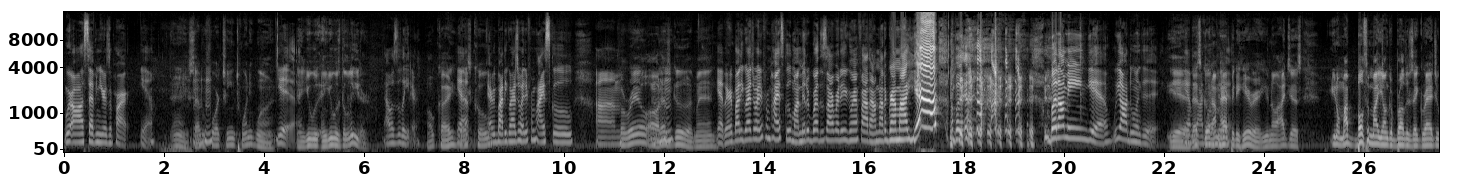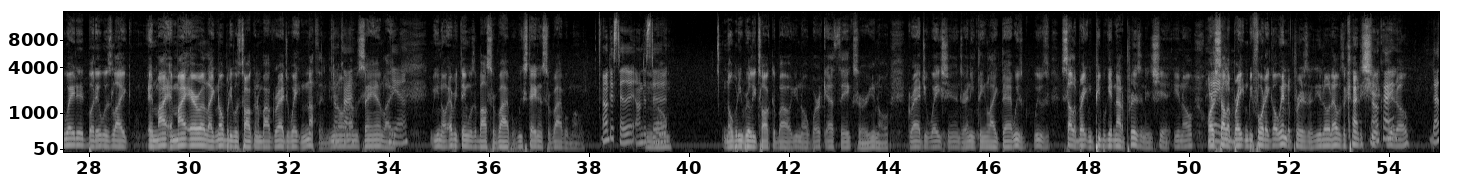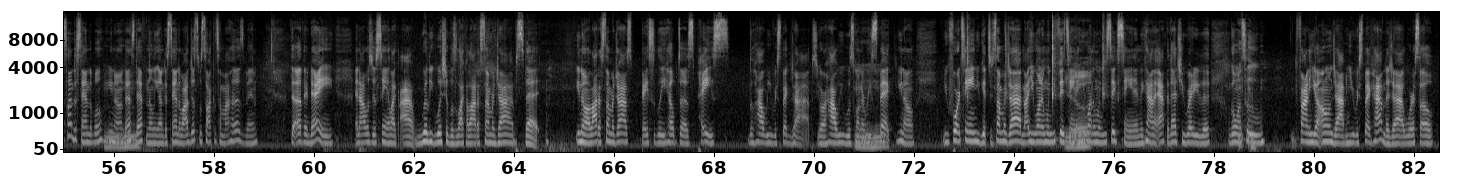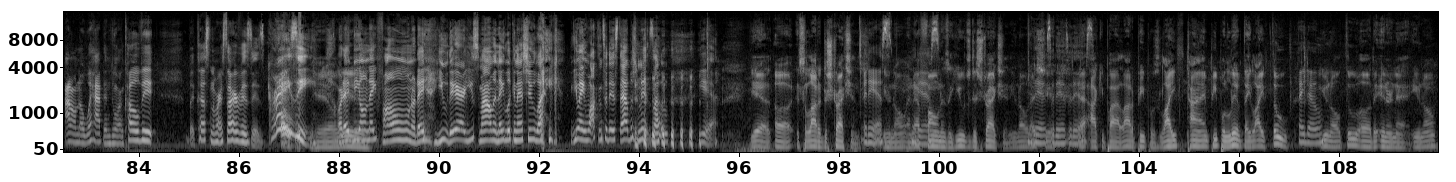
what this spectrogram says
we're all seven years apart. Yeah, Dang, 7, 14, 21. mm-hmm. yeah. And you and you was the leader. I was the leader. Okay, Yeah, that's cool. Everybody graduated from high school. Um, For real? Oh, Mm-hmm. that's good, man. Yep, everybody graduated from high school. My middle brother's already a grandfather. I'm not a grandma. Yeah, but but I mean, yeah, we all doing good. Yeah, Yeah, that's good. I'm good. happy to hear it. You know, I just, you know, my both of my younger brothers they graduated, but it was like in my in my era, like nobody was talking about graduating nothing. You know what I'm saying? Like, yeah, you know, everything was about survival. We stayed in survival mode. understood, You understood. know, nobody really talked about you know work ethics or you know graduations or anything like that. We was we was celebrating people getting out of prison and shit, you know, or Hey. celebrating before they go into prison. You know, that was the kind of shit. Okay. You know. That's understandable. You know, that's Mm-hmm. definitely understandable. I just was talking to my husband the other day, and I was just saying, like, I really wish it was like a lot of summer jobs that, you know, a lot of summer jobs basically helped us pace the how we respect jobs or how we was going to Mhm. respect, you know. You 14, you get your summer job. Now you want it when you're 15, and you want it when you're 16, and then kind of after that, you ready to go into finding your own job, and you respect having a job. Where so I don't know what happened during COVID, but customer service is crazy. Hell or they be on their phone, or they you there, you smiling, they looking at you like you ain't walked into the establishment. So yeah, Yeah, uh, it's a lot of distractions. It is. You know, and It that is. phone is a huge distraction. You know, that It is, shit, it is, it is. That occupy a lot of people's lifetime. People live their life through, they do. you know, through uh, the internet. You know,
